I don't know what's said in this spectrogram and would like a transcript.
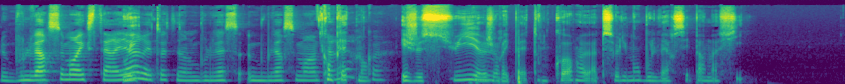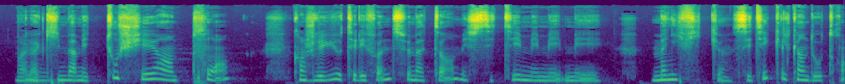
le bouleversement extérieur et toi, tu es dans le bouleverse- bouleversement intérieur. Complètement. Quoi. Et je suis, euh, Mm. je répète encore, euh, absolument bouleversée par ma fille. Voilà, Mm. qui m'a mais touchée à un point quand je l'ai eu au téléphone ce matin, mais c'était mais, mais, mais magnifique. C'était quelqu'un d'autre.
